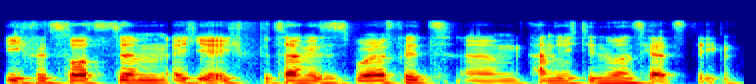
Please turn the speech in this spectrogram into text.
Ich würde es trotzdem, ich, ich würde sagen, es ist worth it, ähm, kann ich dir nur ans Herz legen.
